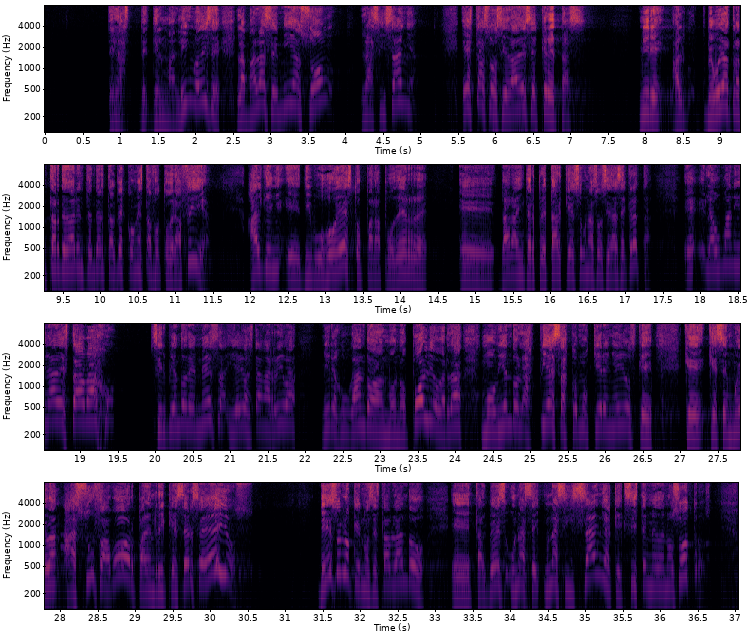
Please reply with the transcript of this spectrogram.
de las, del maligno, dice. La mala semilla son la cizaña. Estas sociedades secretas, mire, me voy a tratar de dar a entender tal vez con esta fotografía. Alguien eh, dibujó esto para poder eh, dar a interpretar que es una sociedad secreta. Eh, la humanidad está abajo sirviendo de mesa y ellos están arriba, mire, jugando al monopolio, ¿verdad? Moviendo las piezas como quieren ellos que, que, se muevan a su favor para enriquecerse ellos. De eso es lo que nos está hablando eh, tal vez una, una cizaña que existe en medio de nosotros.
